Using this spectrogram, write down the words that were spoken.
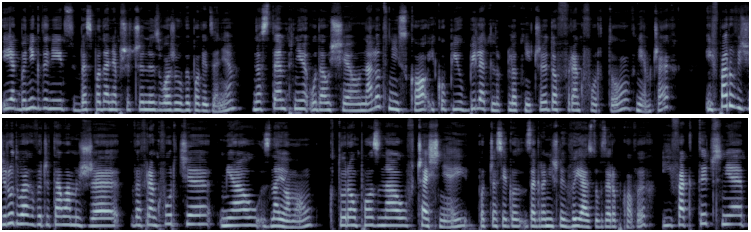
i jakby nigdy nic, bez podania przyczyny, złożył wypowiedzenie. Następnie udał się na lotnisko i kupił bilet lotniczy do Frankfurtu w Niemczech. I w paru źródłach wyczytałam, że we Frankfurcie miał znajomą, którą poznał wcześniej podczas jego zagranicznych wyjazdów zarobkowych. I faktycznie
